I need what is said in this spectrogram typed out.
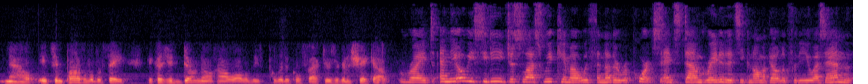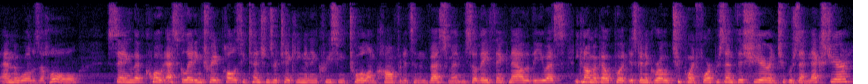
now. It's impossible to say because you don't know how all of these political factors are going to shake out. Right. And the OECD just last week came out with another report and it's downgraded its economic outlook for the US and and the world as a whole saying that, quote, escalating trade policy tensions are taking an increasing toll on confidence and investment. And so they think now that the U.S. economic output is going to grow 2.4% this year and 2% next year.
